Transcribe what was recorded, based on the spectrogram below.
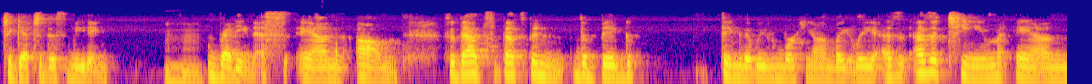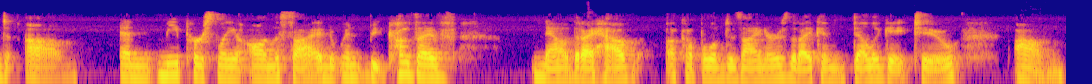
to get to this meeting mm-hmm. readiness. And um, so that's that's been the big thing that we've been working on lately as as a team and um, and me personally on the side when because I've now that I have a couple of designers that I can delegate to. Um,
